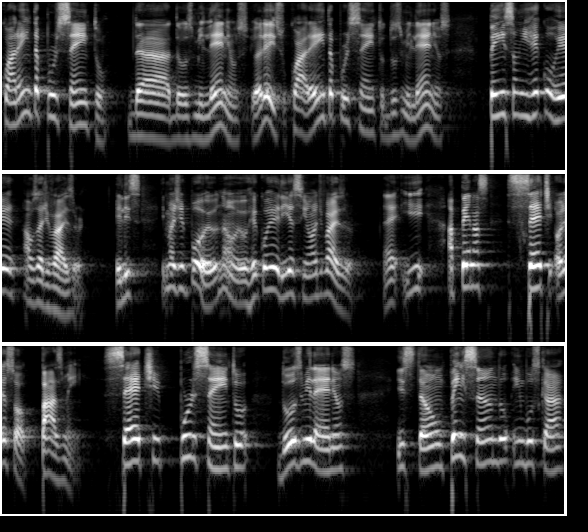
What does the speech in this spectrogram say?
40% da, dos millennials, e olha isso, 40% dos millennials pensam em recorrer aos advisor. Eles imaginam, pô, eu não, eu recorreria sim ao advisor. Né? E apenas 7, olha só, pasmem, 7% dos millennials estão pensando em buscar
